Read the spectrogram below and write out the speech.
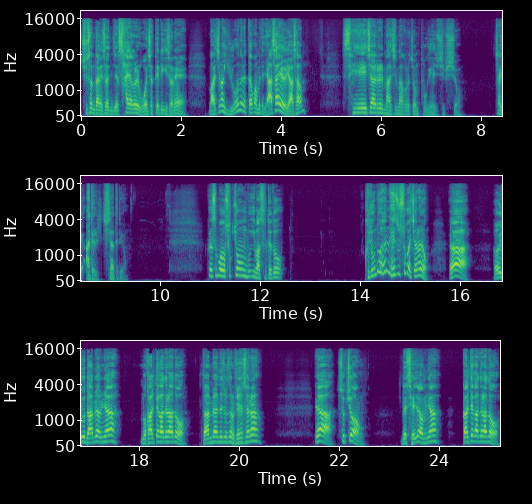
취선당에서 이제 사약을 원샷 때리기 전에 마지막 유언을 했다고 합니다. 야사예요, 야사. 세자를 마지막으로 좀 보게 해 주십시오. 자기 아들, 친아들이요. 그래서 뭐 숙종이 봤을 때도 그 정도는 해줄 수가 있잖아요. 야, 어디 누구 담배 없냐? 뭐 갈 때 가더라도 담배 한 대 정도는 괜찮잖아? 야, 숙종, 내 세자 없냐? 깔때 가더라도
